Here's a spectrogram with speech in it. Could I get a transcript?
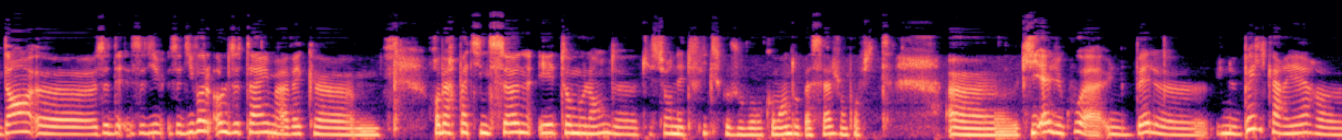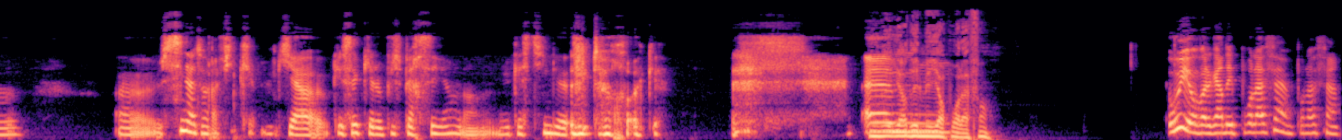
dans euh, The, The, The, Devil All the Time avec euh, Robert Pattinson et Tom Holland euh, qui est sur Netflix que je vous recommande au passage j'en profite. Euh, qui elle du coup a une belle euh, une belle carrière cinématographique qui a qui est celle qui a le plus percé hein, dans, du casting de rock. On va garder le meilleur pour la fin oui on va le garder pour la fin pour la fin.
